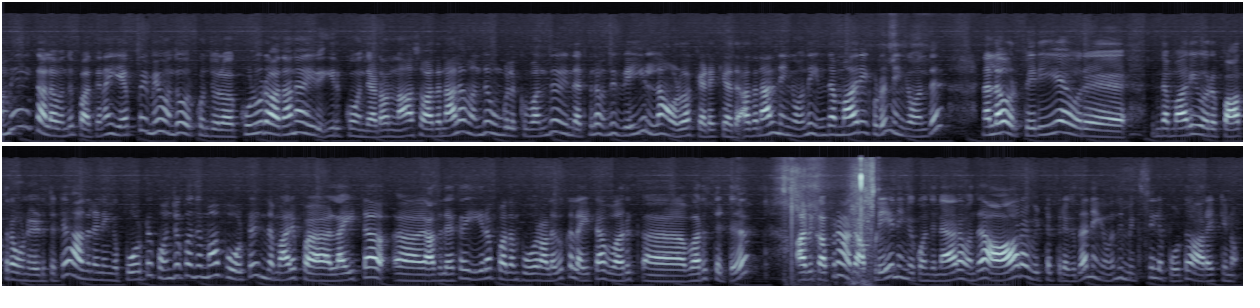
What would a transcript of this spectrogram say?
அமெரிக்காவில் வந்து பார்த்தீங்கன்னா எப்பயுமே வந்து ஒரு கொஞ்சம் குளிராக தானே இருக்கும் இந்த இடம்லாம். ஸோ அதனால் வந்து உங்களுக்கு வந்து இந்த இடத்துல வந்து வெயில்லாம் அவ்வளோவா கிடைக்காது. அதனால் நீங்கள் வந்து இந்த மாதிரி கூட நீங்கள் வந்து நல்லா ஒரு பெரிய ஒரு இந்த மாதிரி ஒரு பாத்திரம் ஒன்று எடுத்துகிட்டு அதில் நீங்கள் போட்டு கொஞ்சம் கொஞ்சமாக போட்டு இந்த மாதிரி ப லைட்டாக அதில் இருக்கிற ஈரப்பதம் போகிற அளவுக்கு லைட்டாக வறு வறுத்துட்டு அதுக்கப்புறம் அதை அப்படியே நீங்கள் கொஞ்சம் நேரம் வந்து ஆற விட்ட பிறகு தான் நீங்கள் வந்து மிக்சியில் போட்டு அரைக்கணும்.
